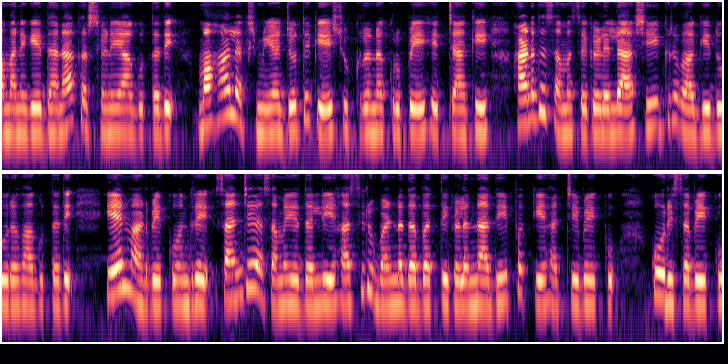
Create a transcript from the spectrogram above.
ಮನೆಗೆ ಧನಾಕರ್ಷಣೆಯಾಗುತ್ತದೆ. ಮಹಾಲಕ್ಷ್ಮಿಯ ಜೊತೆಗೆ ಶುಕ್ರನ ಕೃಪೆ ಹೆಚ್ಚಾಗಿ ಹಣದ ಸಮಸ್ಯೆಗಳೆಲ್ಲ ಶೀಘ್ರವಾಗಿ ದೂರವಾಗುತ್ತದೆ. ಏನು ಮಾಡಬೇಕು ಅಂದರೆ ಸಂಜೆಯ ಸಮಯದಲ್ಲಿ ಹಸಿರು ಬಣ್ಣದ ಬತ್ತಿಗಳನ್ನು ದೀಪಕ್ಕೆ ಹಚ್ಚಬೇಕು, ಕೂರಿಸಬೇಕು.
